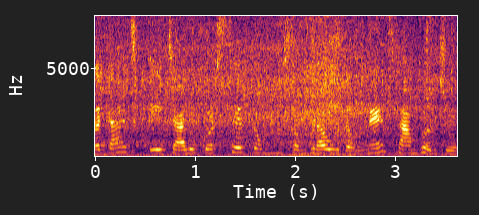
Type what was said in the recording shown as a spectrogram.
કદાચ એ ચાલુ કરશે તો હું સંભળાવું તમને સાંભળજો.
